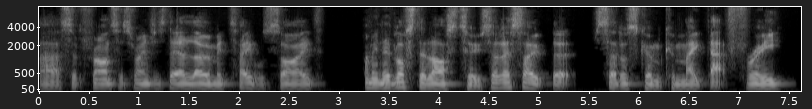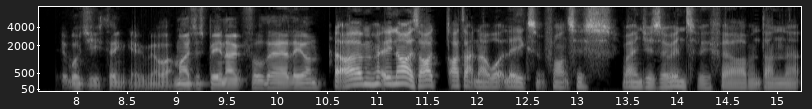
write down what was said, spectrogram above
Uh, St Francis Rangers, their lower mid-table side. I mean, they've lost their last two, so let's hope that Sedlescombe can make that free. What do you think? Am I just being hopeful there, Leon? Um, who knows? I I don't know what league St Francis Rangers are in. To be fair, I haven't done that.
